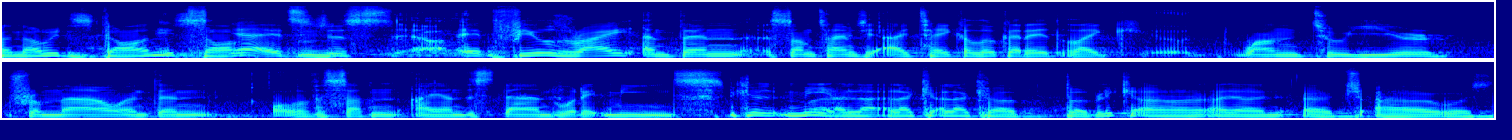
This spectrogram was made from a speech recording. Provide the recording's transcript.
And now it's done. it's, so yeah, it's Mhm. just uh, it feels right, and then sometimes I take a look at it like uh, one, two year from now, and then all of a sudden I understand what it means. because me, I like like a public, uh, I, I, I was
